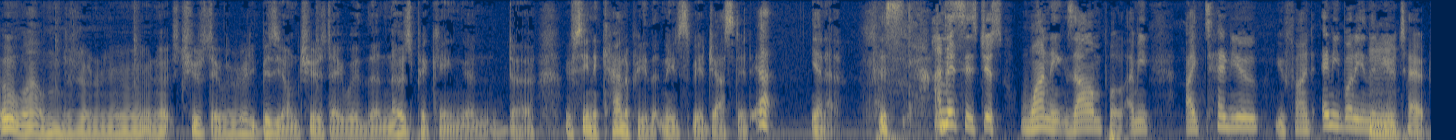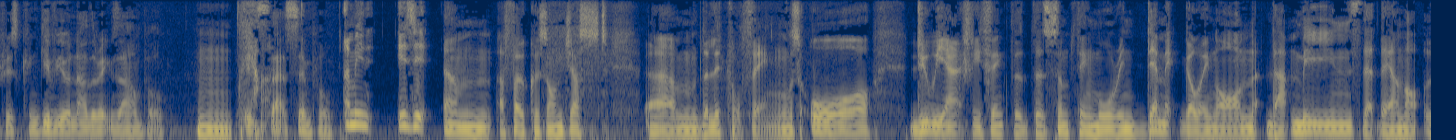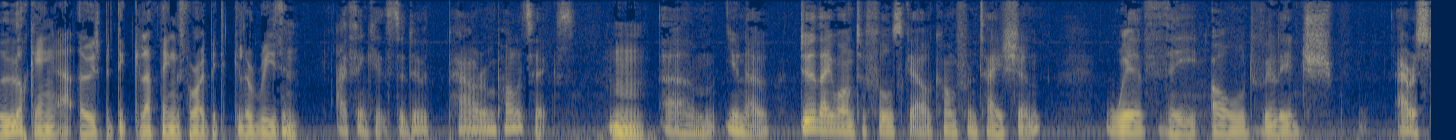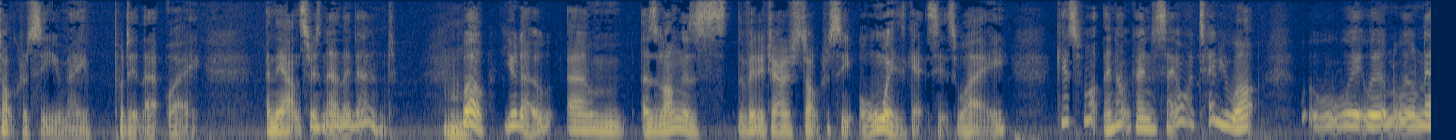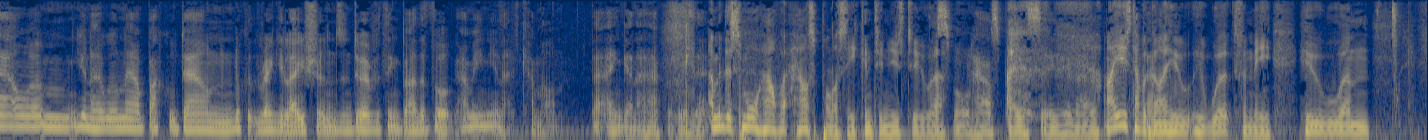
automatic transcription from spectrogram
Oh well, you know, it's Tuesday. We're really busy on Tuesday with uh, nose picking, and uh, we've seen a canopy that needs to be adjusted. Yeah, you know, this this is just one example. I mean, I tell you, you find anybody in the new territories can give you another example. It's that simple. I mean, is it um, a focus on just um, the little things, or do we actually think that there's something more endemic going on that means that they are not looking at those particular things for a particular reason? I think it's to do with power and politics. Um, you know, do they want a full scale confrontation with the old village aristocracy, you may put it that way? And the answer is no, they don't. Well, you know, um, as long as the village aristocracy always gets its way, guess what? They're not going to say, "Oh, I tell you what, we, we'll we'll now, um, you know, we'll now buckle down and look at the regulations and do everything by the book." I mean, you know, come on, that ain't going to happen, is it? I mean, the small house policy continues to. Uh, small house policy, you know. I used to have a guy who, who worked for me who um,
